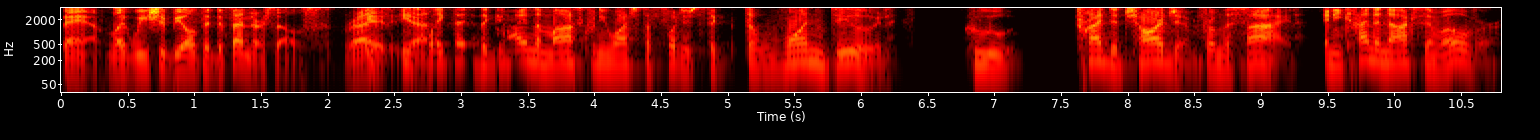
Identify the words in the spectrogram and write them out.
bam like we should be able to defend ourselves right it's, it's yeah. like the, the guy in the mosque when you watch the footage the, the one dude who tried to charge him from the side and he kind of knocks him over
